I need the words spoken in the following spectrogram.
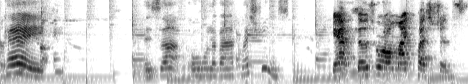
Okay. Is that all of our questions? Yeah, those were all my questions.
